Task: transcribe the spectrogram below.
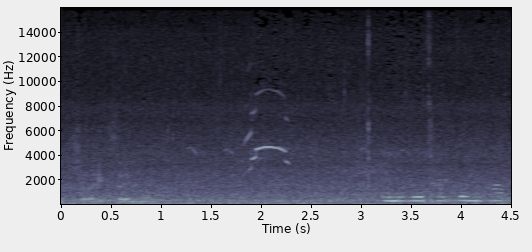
and shit like so, you know. And it will help them out.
